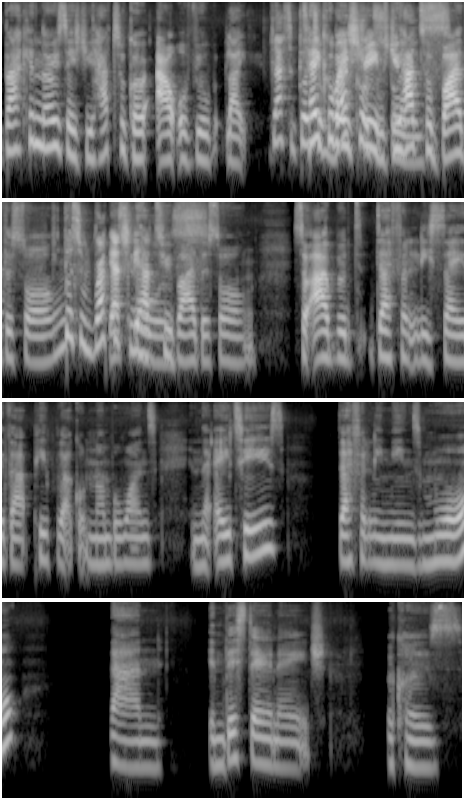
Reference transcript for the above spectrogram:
back in those days, you had to go out of your like You have to go take to away streams. You had to buy the song. You go to record you actually had to buy the song. So I would definitely say that people that got number ones in the eighties definitely means more than in this day and age because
